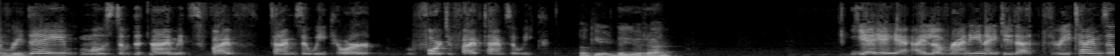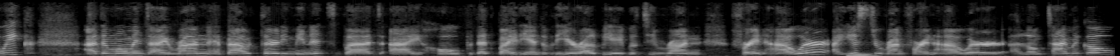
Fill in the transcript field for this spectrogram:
every day. most of the time it's five times a week or four to five times a week. Okay, do you run? Yeah, yeah, yeah. I love running. I do that three times a week. At the moment, I run about 30 minutes, but I hope that by the end of the year, I'll be able to run for an hour. I used to run for an hour a long time ago,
